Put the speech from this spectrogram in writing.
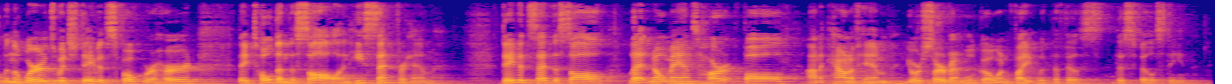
When the words which David spoke were heard, they told them to Saul, and he sent for him. David said to Saul, Let no man's heart fall on account of him. Your servant will go and fight with the, this Philistine.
